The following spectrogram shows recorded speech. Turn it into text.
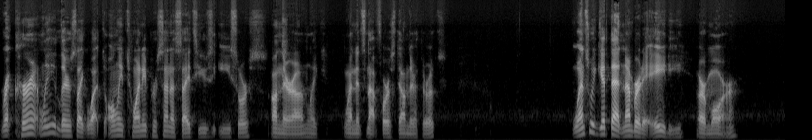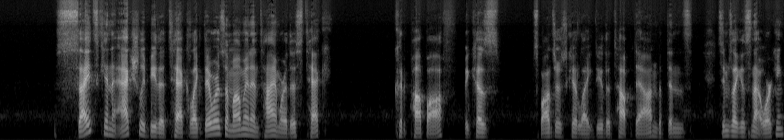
right, currently, there's like what only twenty percent of sites use eSource on their own, like when it's not forced down their throats. Once we get that number to eighty or more, sites can actually be the tech. Like there was a moment in time where this tech could pop off because sponsors could like do the top down, but then seems like it's not working.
